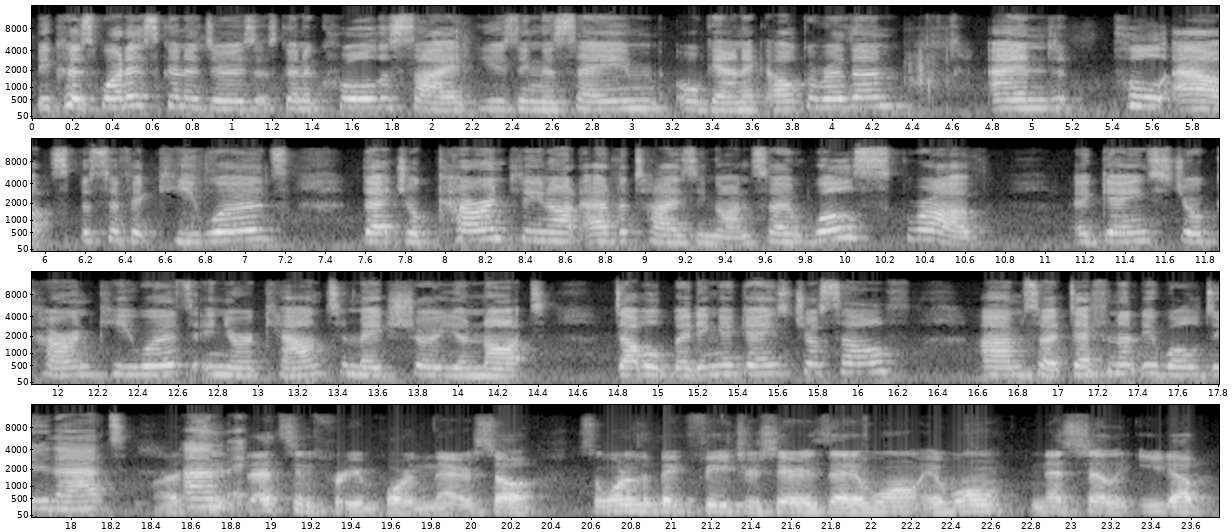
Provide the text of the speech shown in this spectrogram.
because what it's going to do is it's going to crawl the site using the same organic algorithm and pull out specific keywords that you're currently not advertising on. So it will scrub against your current keywords in your account to make sure you're not double bidding against yourself. Um, so it definitely will do that. Well, that, Um, seems, that seems pretty important there. So, so one of the big features here is that it won't it won't necessarily eat up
